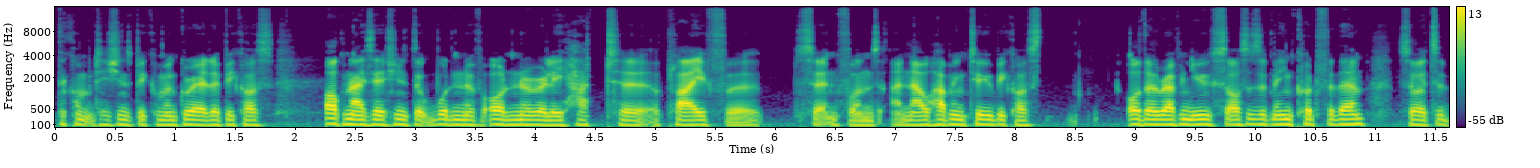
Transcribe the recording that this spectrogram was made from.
the competition is becoming greater because organisations that wouldn't have ordinarily had to apply for certain funds are now having to because other revenue sources are being cut for them. So it's a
